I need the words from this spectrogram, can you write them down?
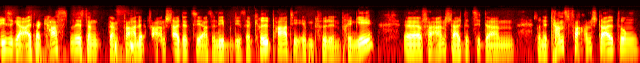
riesiger alter Kasten ist, dann, dann veran veranstaltet sie, also neben dieser Grillparty eben für den Premier, äh, veranstaltet sie dann so eine Tanzveranstaltung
